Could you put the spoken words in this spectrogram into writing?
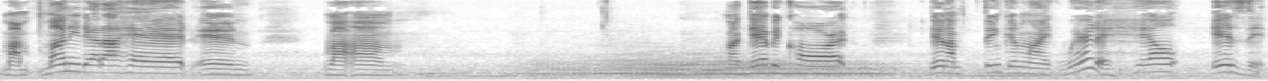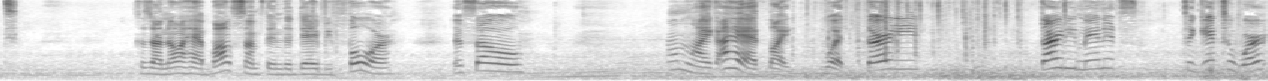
my money that I had and my um my debit card. Then I'm thinking like, where the hell is it? Cause I know I had bought something the day before. And so I'm like, I had like what 30 30 minutes to get to work.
